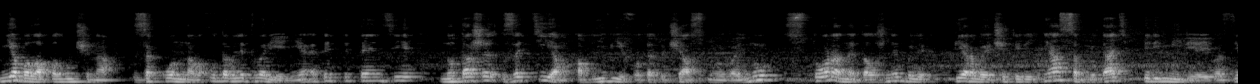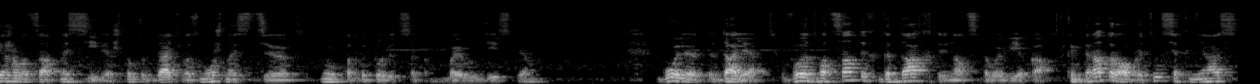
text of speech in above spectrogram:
не было получено законного удовлетворения этой претензии, но даже затем, объявив вот эту частную войну, стороны должны были первые четыре дня соблюдать перемирие и воздерживаться от насилия, чтобы дать возможность э, ну, подготовиться к боевым действиям. Более, далее, в 20-х годах 13 века к императору обратился князь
